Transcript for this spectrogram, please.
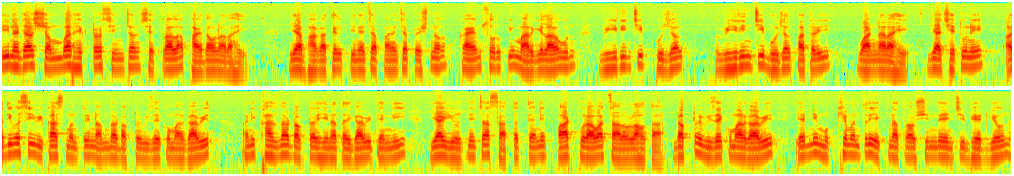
तीन हजार शंभर हेक्टर सिंचन क्षेत्राला फायदा होणार आहे. या भागातील पिण्याच्या पाण्याचा प्रश्न कायमस्वरूपी मार्गी लावून विहिरींची भूजल विहिरींची भूजल पातळी वाढणार आहे. या हेतूने आदिवासी विकास मंत्री नामदार डॉक्टर विजयकुमार गावित आणि खासदार डॉक्टर हिनाताई गावित यांनी या योजनेचा सातत्याने पाठपुरावा चालवला होता. डॉक्टर विजयकुमार गावित यांनी मुख्यमंत्री एकनाथराव शिंदे यांची भेट घेऊन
